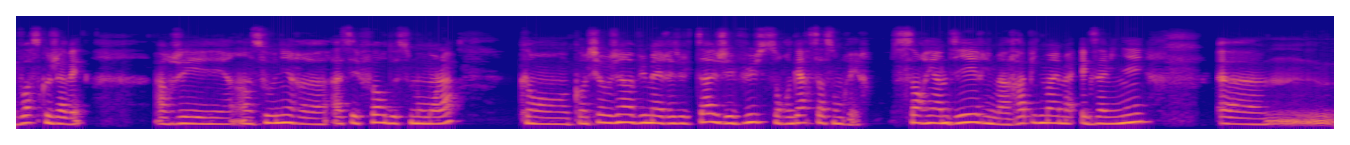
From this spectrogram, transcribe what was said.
voir ce que j'avais. Alors j'ai un souvenir euh, assez fort de ce moment-là. Quand, quand le chirurgien a vu mes résultats, j'ai vu son regard s'assombrir sans rien dire, il m'a rapidement examiné. Euh,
